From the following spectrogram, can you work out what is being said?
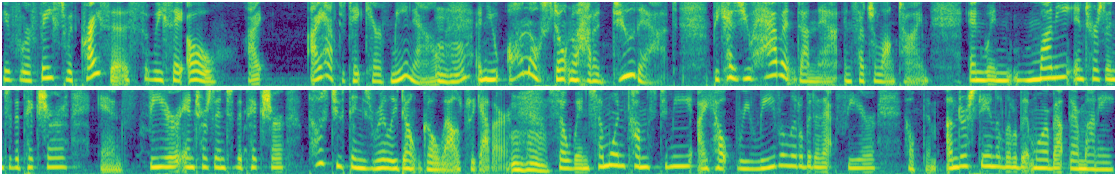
if we're faced with crisis, we say, oh, I, I have to take care of me now. And you almost don't know how to do that because you haven't done that in such a long time. And when money enters into the picture and fear enters into the picture, those two things really don't go well together. Mhm. So when someone comes to me, I help relieve a little bit of that fear, help them understand a little bit more about their money,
